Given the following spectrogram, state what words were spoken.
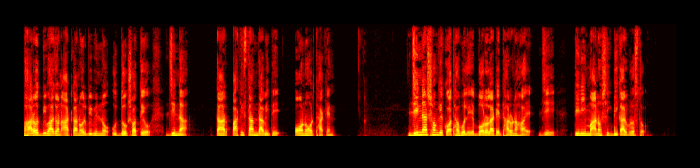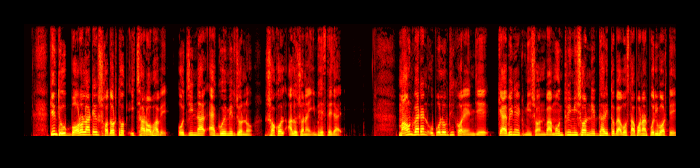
ভারত বিভাজন আটকানোর বিভিন্ন উদ্যোগ সত্ত্বেও জিন্না তার পাকিস্তান দাবিতে অনড় থাকেন। জিন্নার সঙ্গে কথা বলে বড়লাটের ধারণা হয় যে তিনি মানসিক বিকারগ্রস্ত। কিন্তু বড়লাটের সদর্থক ইচ্ছার অভাবে ও জিন্নার একগুয়েমির জন্য সকল আলোচনাই ভেস্তে যায়। মাউন্ট ব্যাটেন উপলব্ধি করেন যে, ক্যাবিনেট মিশন বা মন্ত্রী মিশন নির্ধারিত ব্যবস্থাপনার পরিবর্তে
